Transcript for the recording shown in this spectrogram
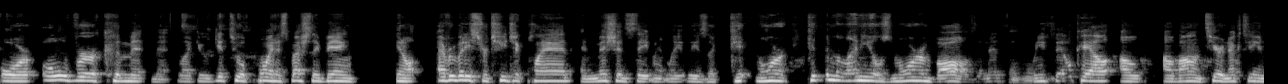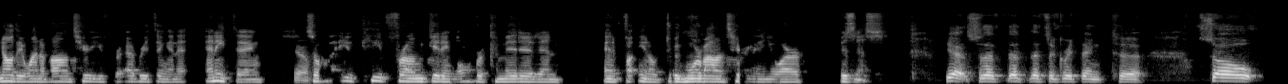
or over commitment. Like you get to a point, especially being you know, everybody's strategic plan and mission statement lately is like get more, get the millennials more involved. And then mm-hmm. when you say, okay, I'll, I'll, I'll volunteer. Next thing you know, they want to volunteer you for everything and anything. Yeah. So how do you keep from getting overcommitted and and you know doing more volunteering than you are business? Yeah, so that, that that's a great thing to. So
